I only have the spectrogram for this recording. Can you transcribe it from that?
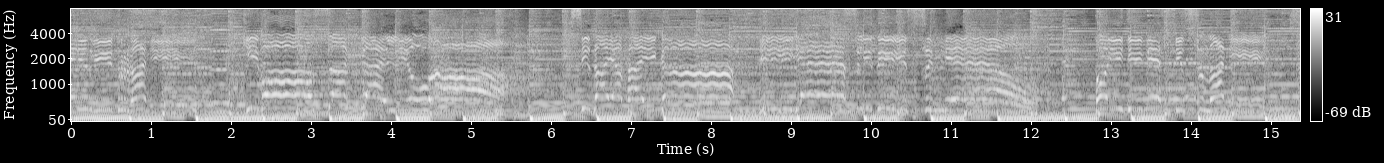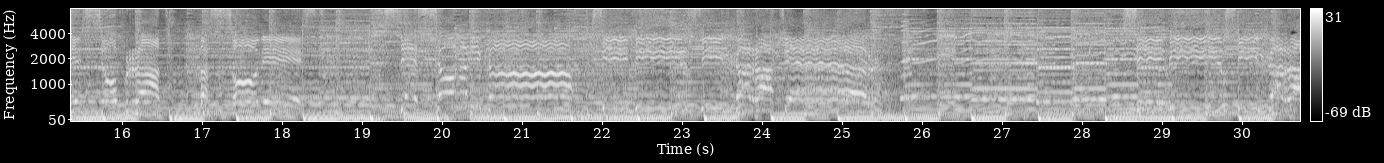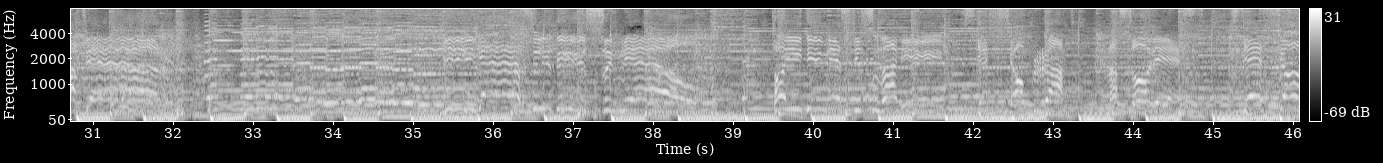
на совесть. Здесь все на века, сибирский характер. Сибирский характер. И если ты сумел, то иди вместе с нами. Здесь все, брат, на совесть. Здесь все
